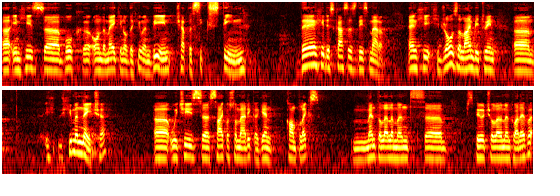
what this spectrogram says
uh, in his uh, book uh, on the making of the human being, chapter 16, there he discusses this matter. And he, he draws a line between um, human nature, uh, which is uh, psychosomatic, again, complex, mental element, spiritual element, whatever,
